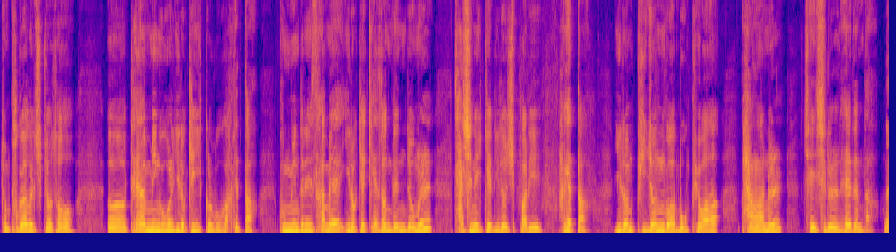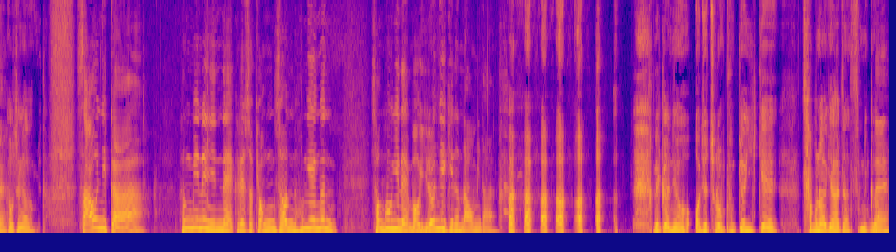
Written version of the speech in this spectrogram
좀 부각을 시켜서 어 대한민국을 이렇게 이끌고 가겠다. 국민들의 삶에 이렇게 개선된 점을 자신 있게 리더십 발휘하겠다. 이런 비전과 목표와 방안을 제시를 해야 된다고 네. 생각합니다. 싸우니까 흥미는 있네. 그래서 경선 흥행은 성공이네. 뭐 이런 얘기는 나옵니다. 그러니까요 어제처럼 품격 있게 차분하게 하지 않습니까? 네.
